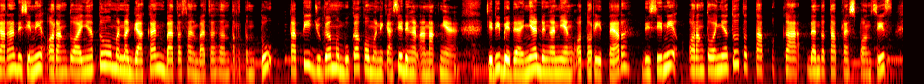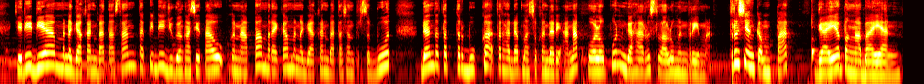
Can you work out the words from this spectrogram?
karena di sini orang tuanya tuh menegakkan batasan-batasan tertentu, tapi juga membuka komunikasi dengan anaknya. Jadi bedanya dengan yang otoriter, di sini orang tuanya tuh tetap peka dan tetap responsif. Jadi dia menegakkan batasan, tapi dia juga ngasih tahu kenapa mereka menegakkan batasan tersebut dan tetap terbuka terhadap masukan dari anak, walaupun nggak harus selalu menerima. Terus yang keempat, gaya pengabaian.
